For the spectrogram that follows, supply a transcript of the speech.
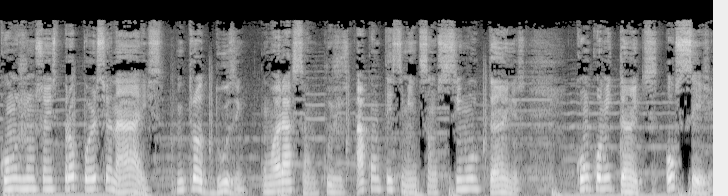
Conjunções proporcionais introduzem uma oração cujos acontecimentos são simultâneos, concomitantes, ou seja,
